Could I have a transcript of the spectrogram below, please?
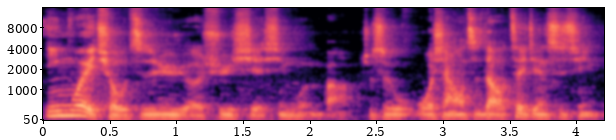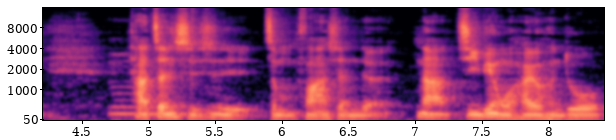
因为求知欲而去写新闻吧，就是我想要知道这件事情它真实是怎么发生的。那即便我还有很多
